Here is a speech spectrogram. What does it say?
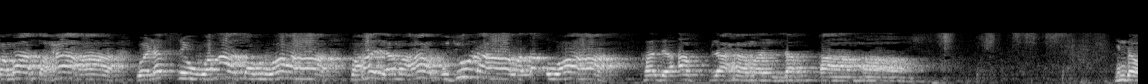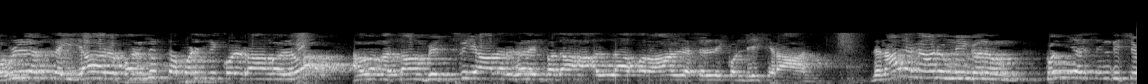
وما طحاها ونفس وما سواها فهلمها فجورها وتقواها இந்த உள்ளத்தை யாரு பரிசுத்தப்படுத்திக் கொள்றாங்களோ அவங்க தாம் வெற்றியாளர்கள் என்பதாக அல்லாஹ் சொல்லிக் கொண்டிருக்கிறான். இதனால நானும் நீங்களும் கொஞ்சம் சிந்திச்சு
